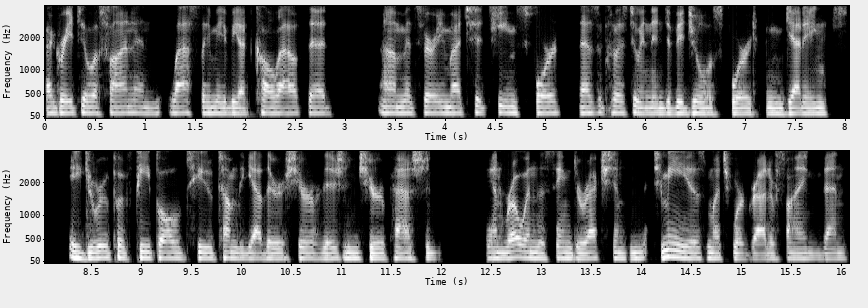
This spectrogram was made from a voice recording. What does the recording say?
a great deal of fun. And lastly, maybe I'd call out that um, it's very much a team sport as opposed to an individual sport and getting a group of people to come together, share a vision, share a passion, and row in the same direction to me is much more gratifying than,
